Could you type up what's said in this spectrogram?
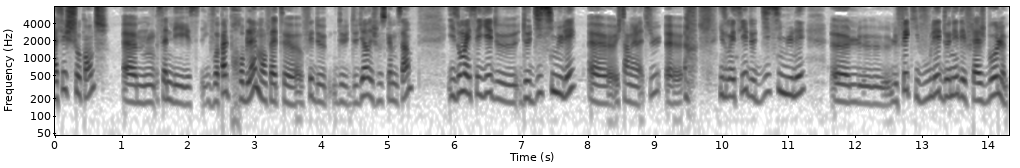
assez choquantes. ils ne voient pas le problème, en fait, au fait de, dire des choses comme ça. Ils ont essayé de, dissimuler, je termine là-dessus, ils ont essayé de dissimuler le, le, fait qu'ils voulaient donner des flashballs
